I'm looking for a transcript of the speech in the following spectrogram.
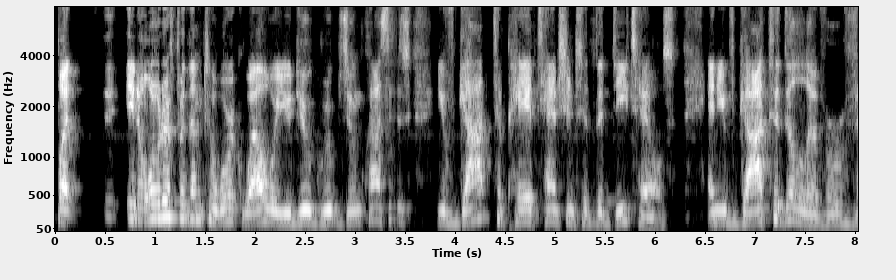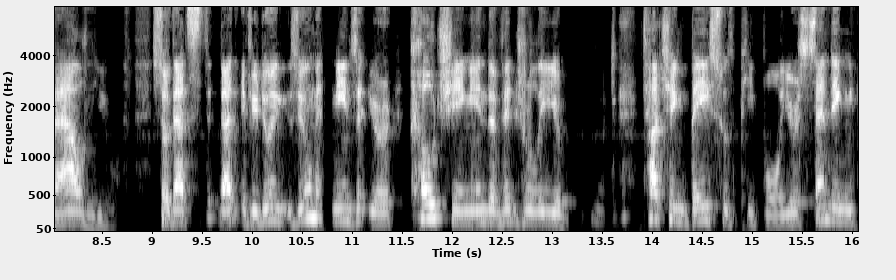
But in order for them to work well where you do group zoom classes you've got to pay attention to the details and you've got to deliver value so that's that. If you're doing Zoom, it means that you're coaching individually. You're touching base with people. You're sending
